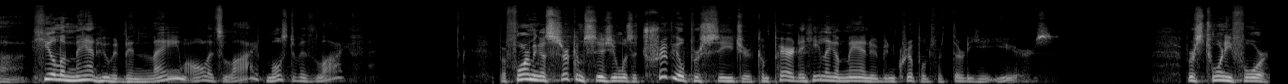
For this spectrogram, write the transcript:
uh, heal a man who had been lame all his life, most of his life. Performing a circumcision was a trivial procedure compared to healing a man who'd been crippled for 38 years. Verse 24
